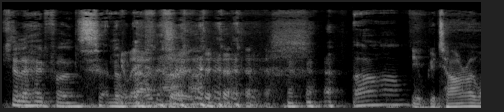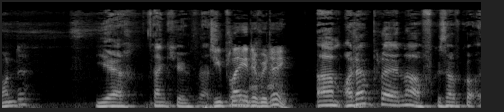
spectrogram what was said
Killer headphones and a Your guitar, I wonder. Yeah, thank you. That's Do you play it every day? Um, I don't play enough because I've got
